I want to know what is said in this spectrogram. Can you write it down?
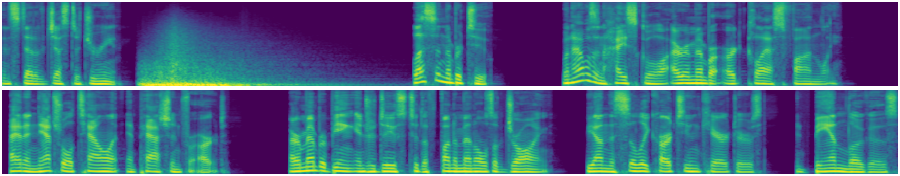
instead of just a dream. Lesson number two. When I was in high school, I remember art class fondly. I had a natural talent and passion for art. I remember being introduced to the fundamentals of drawing beyond the silly cartoon characters and band logos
